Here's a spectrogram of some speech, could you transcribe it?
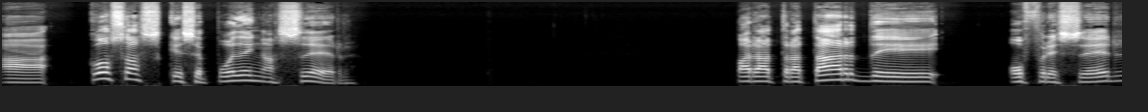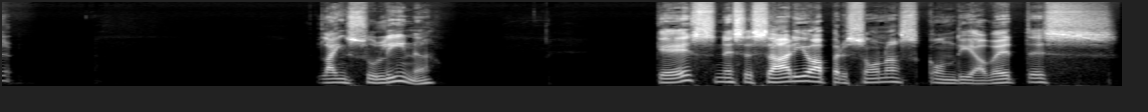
a cosas que se pueden hacer para tratar de ofrecer la insulina que es necesario a personas con diabetes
